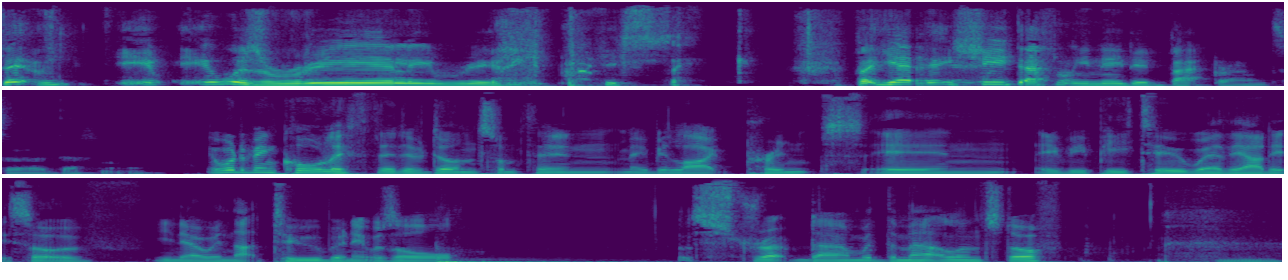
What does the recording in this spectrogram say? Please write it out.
it, it was really, really basic. But yeah, she definitely needed background to her, definitely. It would have been cool if they'd have done something maybe like Prince in AVP2, where they had it sort of, you know, in that tube and it was all strapped down with the metal and stuff. Mm.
